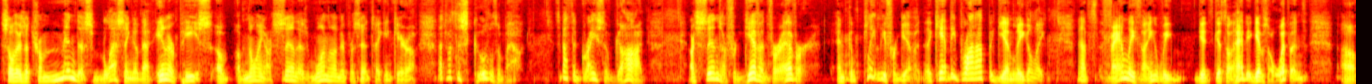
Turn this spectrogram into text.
So there's a tremendous blessing of that inner peace of, of knowing our sin is 100% taken care of. That's what the school's about. It's about the grace of God. Our sins are forgiven forever and completely forgiven. They can't be brought up again legally. Now, family thing, if we get gets unhappy, it gives us a whipping. Uh,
